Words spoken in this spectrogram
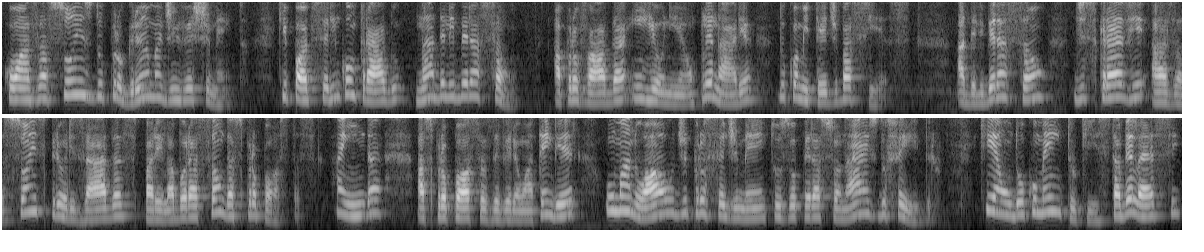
com as ações do programa de investimento, que pode ser encontrado na deliberação, aprovada em reunião plenária do Comitê de Bacias. A deliberação descreve as ações priorizadas para elaboração das propostas. Ainda, as propostas deverão atender o Manual de Procedimentos Operacionais do FEIDRO, que é um documento que estabelece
